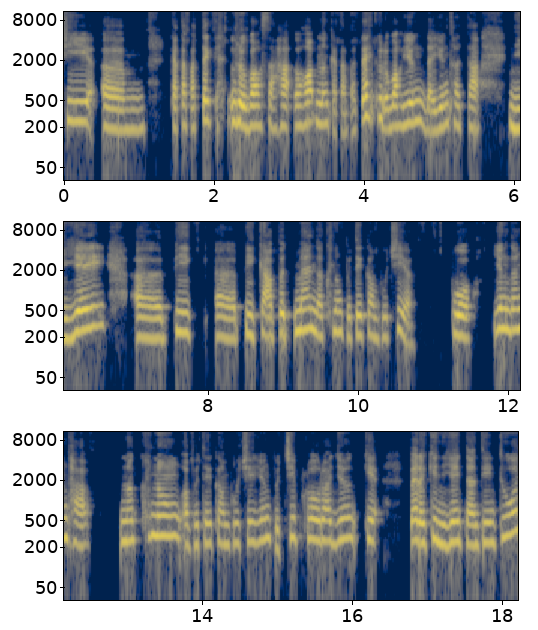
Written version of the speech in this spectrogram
ជាអឺកតាបតិករបស់សហអឺរ៉ុបនិងកតាបតិករបស់យើងដែលយើងធ្វើថានិយាយអឺពី ពីការពិតមែននៅក្នុងប្រទេសកម្ពុជាព្រោះយើងដឹងថានៅក្នុងប្រទេសកម្ពុជាយើងប្រជាពលរដ្ឋយើងគេពេលគេនិយាយតាមទីទួត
